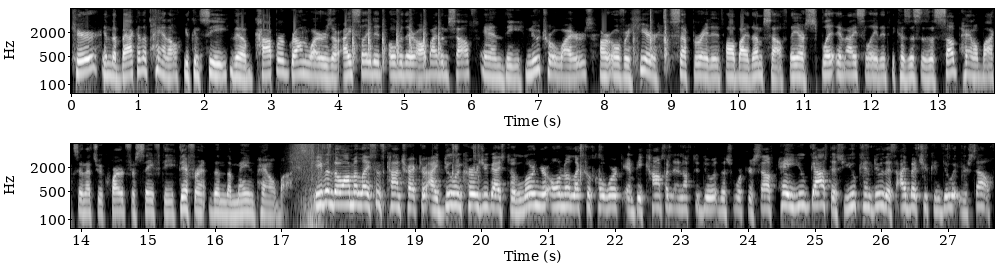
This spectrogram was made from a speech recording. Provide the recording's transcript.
Here in the back of the panel, you can see the copper ground wires are isolated over there all by themselves, and the neutral wires are over here separated all by themselves. They are split and isolated because this is a sub panel box and that's required for safety different than the main panel box. Even though I'm a licensed contractor, I do encourage you guys to learn your own electrical work and be competent enough to do this work yourself. Hey, you got this. You can do this. I bet you can do it yourself.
